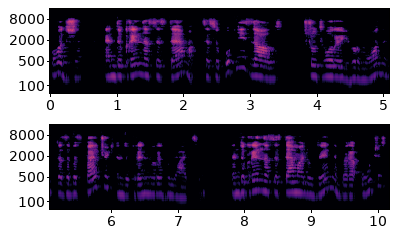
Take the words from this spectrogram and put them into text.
Отже, ендокринна система це сукупність залоз, що утворюють гормони та забезпечують ендокринну регуляцію. Ендокринна система людини бере участь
